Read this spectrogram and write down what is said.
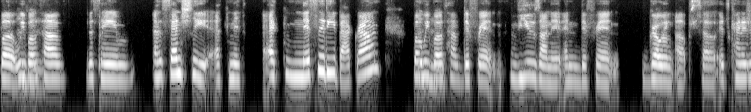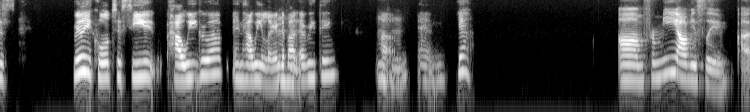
but we mm-hmm. both have the same essentially ethnic ethnicity background, but mm-hmm. we both have different views on it and different growing up. So it's kind of just really cool to see how we grew up and how we learned about mm-hmm. everything. Um, mm-hmm. Um, and yeah. Um, for me, obviously, uh,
